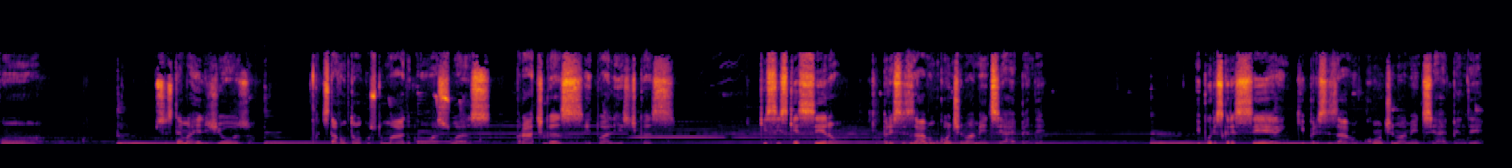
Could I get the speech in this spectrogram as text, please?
com sistema religioso, estavam tão acostumados com as suas práticas ritualísticas que se esqueceram que precisavam continuamente se arrepender. E por esquecerem que precisavam continuamente se arrepender,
